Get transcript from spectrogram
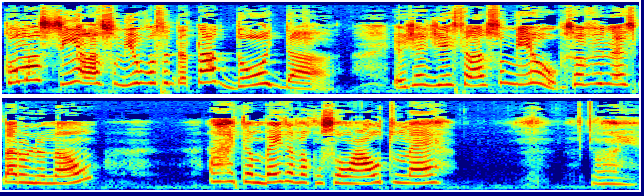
Como assim ela sumiu? Você deve estar doida. Eu já disse, ela sumiu. Você ouviu nesse barulho, não? Ai, também tava com som alto, né? Ai,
